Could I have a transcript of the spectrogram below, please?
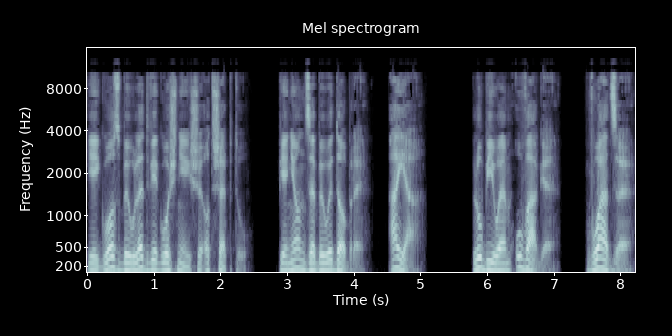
Jej głos był ledwie głośniejszy od szeptu. Pieniądze były dobre, a ja lubiłem uwagę, władzę.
